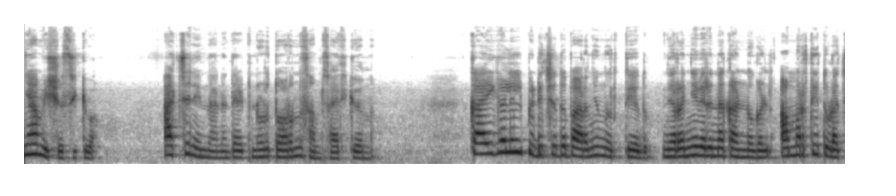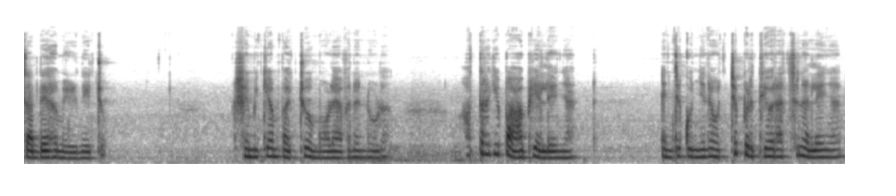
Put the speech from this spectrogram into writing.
ഞാൻ വിശ്വസിക്കുക അച്ഛൻ ഇന്ന് അനന്തേട്ടനോട് തുറന്ന് സംസാരിക്കുമെന്ന്. കൈകളിൽ പിടിച്ചത് പറഞ്ഞു നിർത്തിയതും നിറഞ്ഞു വരുന്ന കണ്ണുകൾ അമർത്തി തുടച്ച് അദ്ദേഹം എഴുന്നേറ്റു. ക്ഷമിക്കാൻ പറ്റുമോ മോളെ അവൻ എന്നോട്? അത്രയ്ക്ക് പാപിയല്ലേ ഞാൻ? എന്റെ കുഞ്ഞിനെ ഒറ്റപ്പെടുത്തിയ ഒരച്ഛനല്ലേ ഞാൻ?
